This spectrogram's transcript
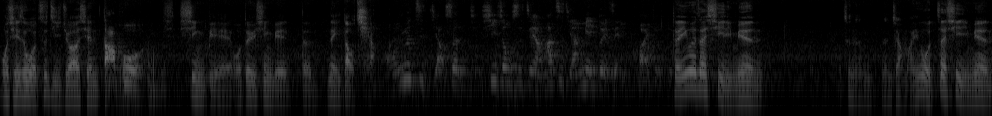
我其实我自己就要先打破性别，我对于性别的那一道墙。因为自己角色戏中是这样，他自己要面对这一块，就对？对，因为在戏里面，这能能讲吗？因为我在戏里面，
